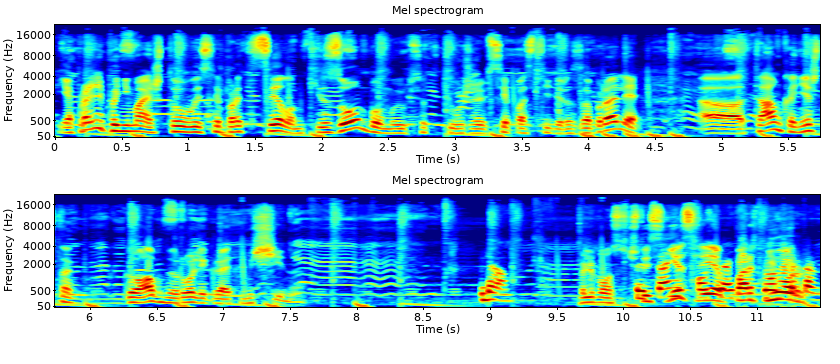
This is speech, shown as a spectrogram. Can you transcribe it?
Я правильно понимаю, что если брать в целом кизомбу, мы все-таки уже все по стилю разобрали, э, там, конечно, главную роль играет мужчина. Да. В любом случае. То, есть, если партнер так,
